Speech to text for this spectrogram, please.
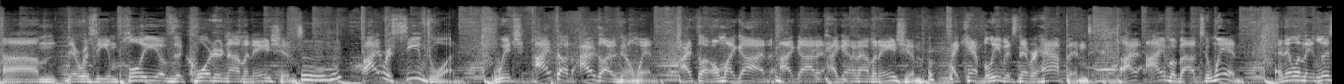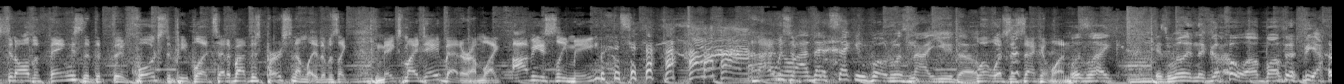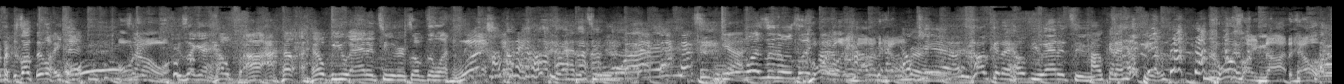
Um, there was the employee of the quarter nominations. I received one, which I thought I thought I was going to win. I thought, oh my god, I got it! I got a nomination. I can't believe it's never happened. I, I'm about to win. And then when they listed all the things that the, the quotes that people had said about this person, I'm like, it was like makes my day better. I'm like, obviously me. I was know, that second quote was not you though. What was the second one? was like is willing to go above and beyond or something like that. Oh, It's like- no. It's like a help uh, help you attitude or something like What? that. How can I help you attitude? What? Yeah. It wasn't. It was like Who have I not helped? Yeah. How can I help you attitude? How can I help you? Who have I not helped?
